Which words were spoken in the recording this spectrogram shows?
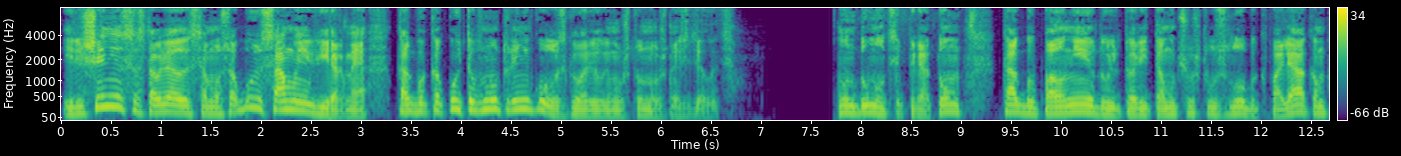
и решение составлялось, само собой, самое верное, как бы какой-то внутренний голос говорил ему, что нужно сделать. Он думал теперь о том, как бы полнее удовлетворить тому чувству злобы к полякам,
